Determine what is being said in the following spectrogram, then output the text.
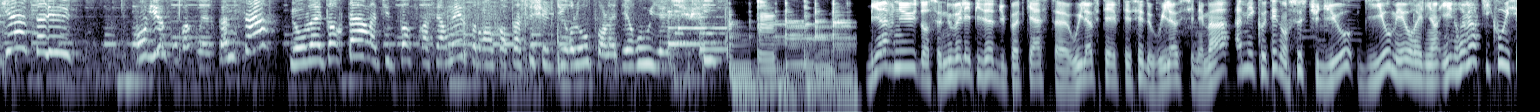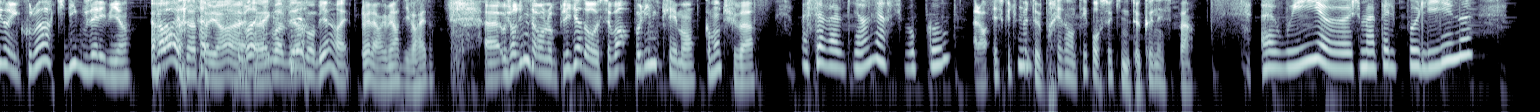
Tiens, salut Mon vieux, faut pas courir comme ça Mais on va être en retard, la petite porte sera fermée, faudra encore passer chez le dirlo pour la dérouille, elle suffit. Bienvenue dans ce nouvel épisode du podcast euh, We Love TFTC de We Love Cinéma. À mes côtés dans ce studio, Guillaume et Aurélien. Il y a une rumeur qui court ici dans les couloirs qui dit que vous allez bien. Ah, ça va très bien. C'est ouais, vrai ça va qu'on va extrêmement bien. ouais. Ouais, la rumeur dit vrai. Euh, Aujourd'hui, nous avons le plaisir de recevoir Pauline Clément. Comment tu vas? Ça va bien, merci beaucoup. Alors, est-ce que tu peux te présenter pour ceux qui ne te connaissent pas? Euh, oui, euh, je m'appelle Pauline.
